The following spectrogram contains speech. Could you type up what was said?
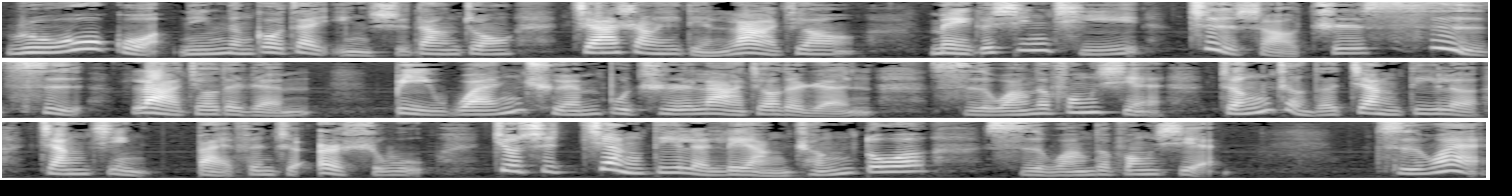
如果您能够在饮食当中加上一点辣椒，每个星期至少吃四次辣椒的人，比完全不吃辣椒的人死亡的风险，整整的降低了将近。百分之二十五，就是降低了两成多死亡的风险。此外，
